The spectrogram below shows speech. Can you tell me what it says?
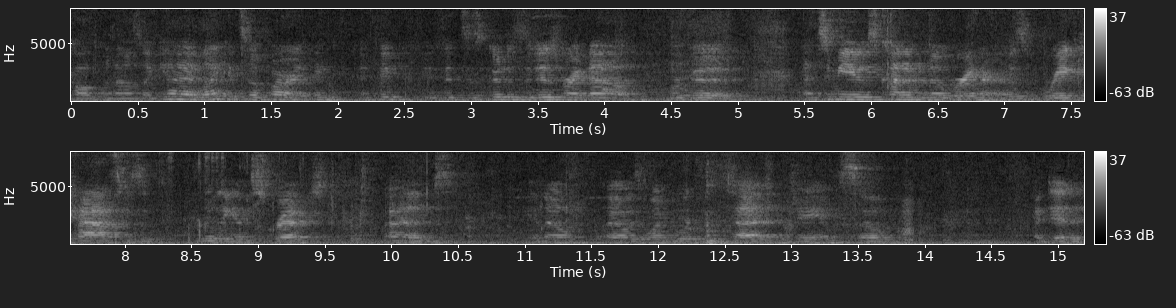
called him, and I was like, yeah, I like it so far, I think, I think it's as good as it is right now, we're good. And to me, it was kind of a no-brainer. It was a great cast. It was a brilliant script. And, you know, I always wanted to work with Ted and James, so I did it.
